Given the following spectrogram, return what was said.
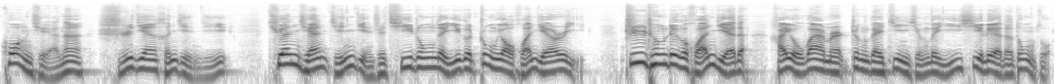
况且呢，时间很紧急，圈钱仅仅是其中的一个重要环节而已。支撑这个环节的，还有外面正在进行的一系列的动作。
